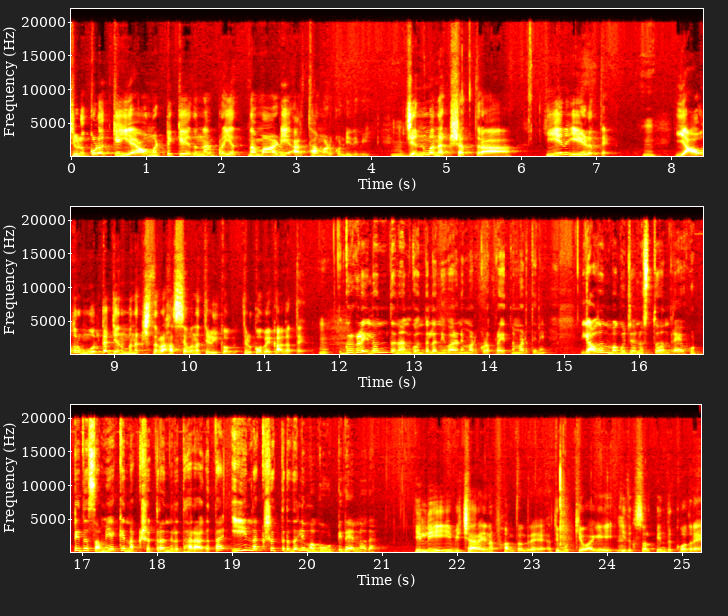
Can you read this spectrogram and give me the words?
ತಿಳ್ಕೊಳ್ಳೋಕ್ಕೆ ಯಾವ ಮಟ್ಟಕ್ಕೆ ಇದನ್ನು ಪ್ರಯತ್ನ ಮಾಡಿ ಅರ್ಥ ಮಾಡ್ಕೊಂಡಿದ್ದೀವಿ. ಜನ್ಮ ನಕ್ಷತ್ರ ಏನು ಹೇಳುತ್ತೆ? ಯಾವುದ್ರ ಮೂಲಕ ಜನ್ಮ ನಕ್ಷತ್ರ ರಹಸ್ಯವನ್ನು ತಿಳ್ಕೊ ತಿಳ್ಕೊಬೇಕಾಗತ್ತೆ. ಗುರುಗಳು ಇಲ್ಲೊಂದು ನಾನು ಗೊಂದಲ ನಿವಾರಣೆ ಮಾಡ್ಕೊಳ್ಳೋ ಪ್ರಯತ್ನ ಮಾಡ್ತೀನಿ. ಯಾವುದೊಂದು ಮಗು ಜನಿಸ್ತು ಅಂದರೆ ಹುಟ್ಟಿದ ಸಮಯಕ್ಕೆ ನಕ್ಷತ್ರ ನಿರ್ಧಾರ ಆಗುತ್ತಾ? ಈ ನಕ್ಷತ್ರದಲ್ಲಿ ಮಗು ಹುಟ್ಟಿದೆ ಅನ್ನೋದ? ಇಲ್ಲಿ ವಿಚಾರ ಏನಪ್ಪ ಅಂತಂದರೆ ಅತಿ ಮುಖ್ಯವಾಗಿ ಇದಕ್ಕೆ ಸ್ವಲ್ಪ ಹಿಂದಕ್ಕೆ ಹೋದರೆ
